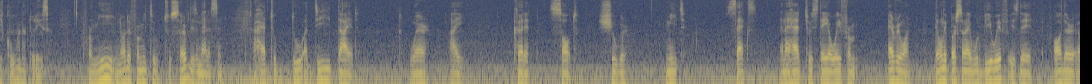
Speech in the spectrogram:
e com a natureza. for me, in order for me to, to serve this medicine, I had to do a deep diet where I cut it salt, sugar, meat, sex, and I had to stay away from everyone. The only person I would be with is the other uh,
